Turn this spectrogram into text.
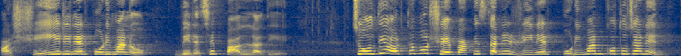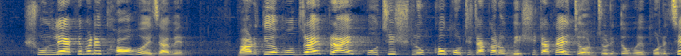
আর সেই ঋণের পরিমাণও বেড়েছে পাল্লা দিয়ে। চলতি অর্থবর্ষে পাকিস্তানের ঋণের পরিমাণ কত জানেন? শুনলে একেবারে থ হয়ে যাবেন। ভারতীয় মুদ্রায় প্রায় পঁচিশ লক্ষ কোটি টাকারও বেশি টাকায় জর্জরিত হয়ে পড়েছে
